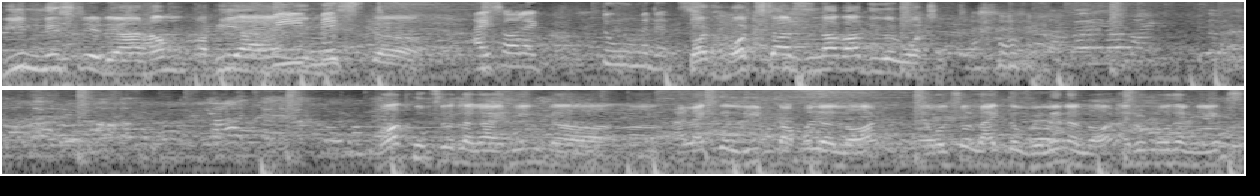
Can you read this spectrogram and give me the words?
We missed it, yaar. Hum abhi aaye. We, we missed. missed uh, I saw like two minutes. But Hotstar Zindabad, you will watch it. बहुत खूबसूरत लगा I think I like the lead couple a lot I also like the villain a lot I don't know the names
